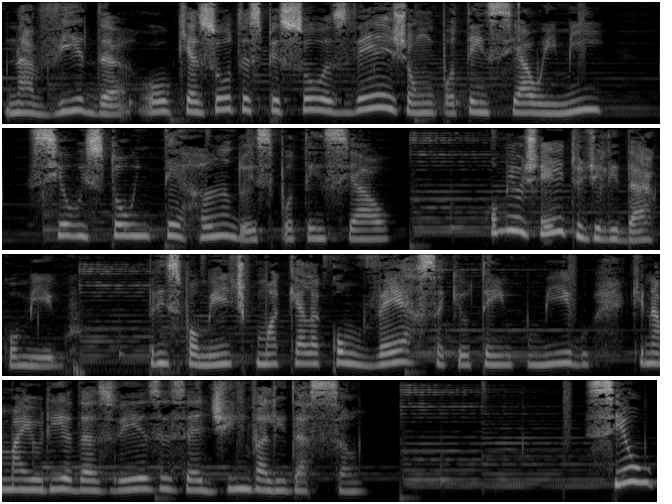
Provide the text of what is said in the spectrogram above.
na vida ou que as outras pessoas vejam um potencial em mim se eu estou enterrando esse potencial? O meu jeito de lidar comigo, principalmente com aquela conversa que eu tenho comigo, que na maioria das vezes é de invalidação. Se eu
